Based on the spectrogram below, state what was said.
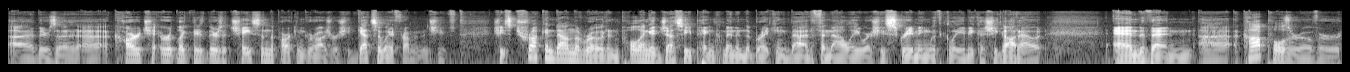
uh, there's a, a car ch- or like there's, there's a chase in the parking garage where she gets away from him and she's she's trucking down the road and pulling a Jesse Pinkman in the Breaking Bad finale where she's screaming with glee because she got out, and then uh, a cop pulls her over,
